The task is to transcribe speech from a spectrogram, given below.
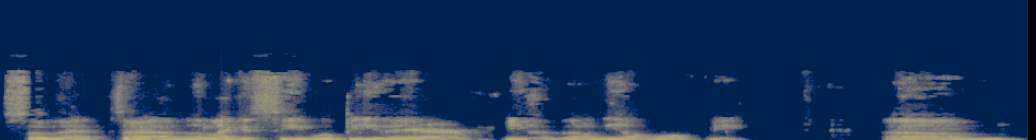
so that uh, the legacy will be there, even though Neil won't be. Um,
